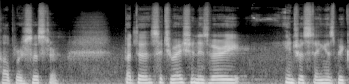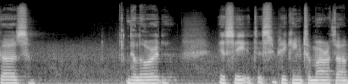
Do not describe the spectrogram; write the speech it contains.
help her sister. But the situation is very interesting is because the lord is he speaking to martha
